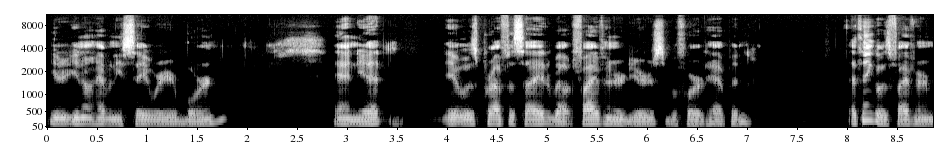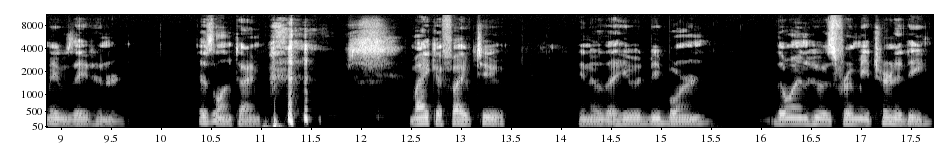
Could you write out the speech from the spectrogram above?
you, you don't have any say where you're born. And yet, it was prophesied about 500 years before it happened. I think it was 500, maybe it was 800. It was a long time. Micah 5 2, you know, that he would be born, the one who is from eternity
